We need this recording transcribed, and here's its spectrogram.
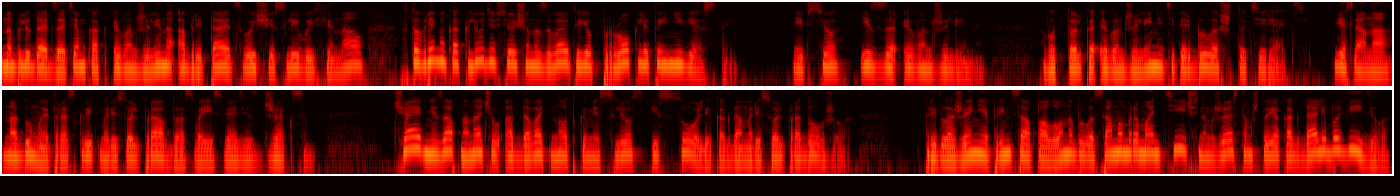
наблюдать за тем, как Эванжелина обретает свой счастливый финал, в то время как люди все еще называют ее проклятой невестой. И все из-за Эванжелины. Вот только Эванжелине теперь было что терять, если она надумает раскрыть Марисоль правду о своей связи с Джексом. Чай внезапно начал отдавать нотками слез и соли, когда Марисоль продолжила. Предложение принца Аполлона было самым романтичным жестом, что я когда-либо видела,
